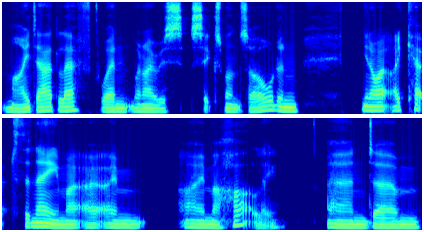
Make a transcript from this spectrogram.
my dad left when, when I was six months old. And, you know, I, I kept the name. I, I, I'm I'm a Hartley. And um,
